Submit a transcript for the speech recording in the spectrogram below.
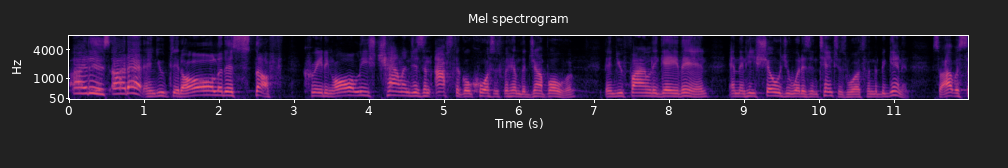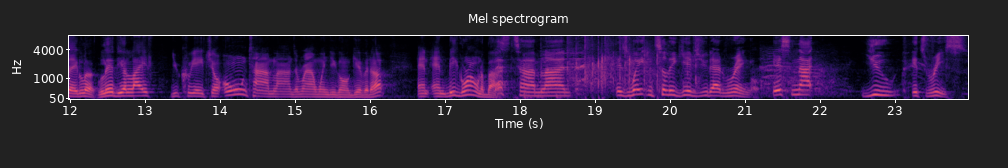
I this, I that. And you did all of this stuff, creating all these challenges and obstacle courses for him to jump over. Then you finally gave in, and then he showed you what his intentions was from the beginning. So I would say, look, live your life. You create your own timelines around when you're gonna give it up, and, and be grown about Best it. timeline is wait until he gives you that ring. It's not you, it's Reese.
